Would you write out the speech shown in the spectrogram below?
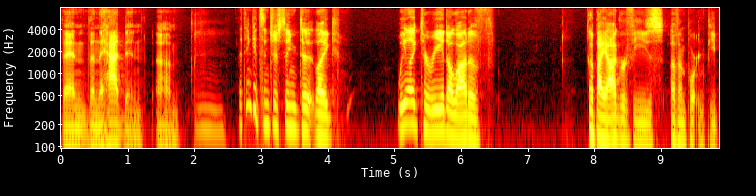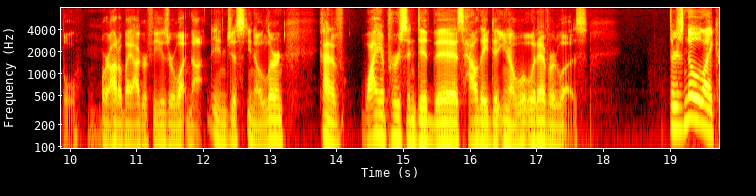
than than they had been. Um, I think it's interesting to like we like to read a lot of uh, biographies of important people or autobiographies or whatnot and just you know learn kind of why a person did this how they did you know whatever it was there's no like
